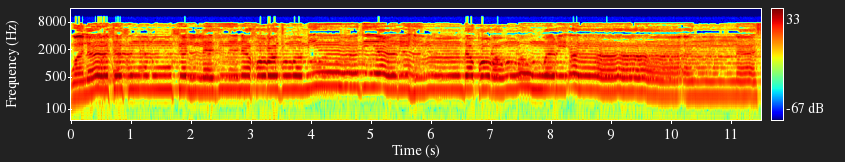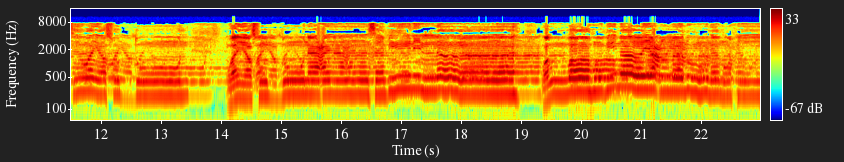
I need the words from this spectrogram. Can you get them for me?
ولا تكونوا كالذين خرجوا من ديارهم بطرا ورئاء الناس ويصدون ويصدون عن سبيل الله والله بما يعملون محيط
